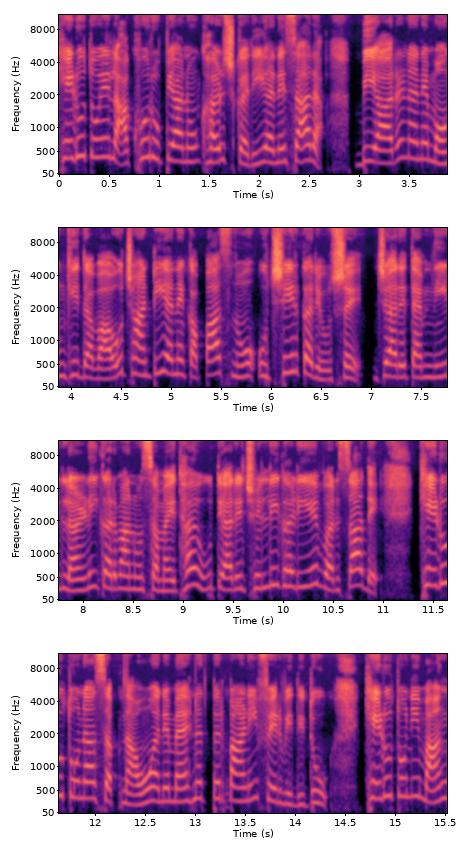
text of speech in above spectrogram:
ખેડૂતોએ લાખો રૂપિયાનો ખર્ચ કરી અને સારા બિયારણ અને મોંઘી દવાઓ છાંટી અને કપાસનો ઉછેર કર્યો છે. જ્યારે તેમની લણણી કરવાનો સમય થયો, ત્યારે છેલ્લી ઘડીએ વરસાદે ખેડૂતોના સપનાઓ અને મહેનત પર પાણી ફેરવી દીધું. ખેડૂતોની માંગ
